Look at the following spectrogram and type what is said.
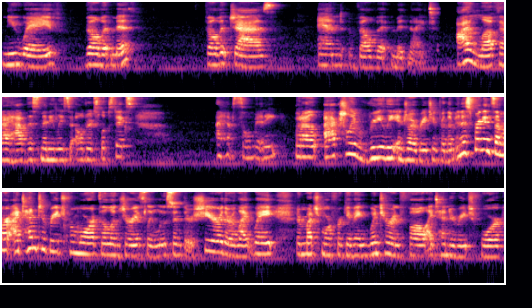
New Wave, Velvet Myth, Velvet Jazz, and Velvet Midnight. I love that I have this many Lisa Eldridge lipsticks. I have so many but I actually really enjoy reaching for them. In the spring and summer, I tend to reach for more of the luxuriously lucent. They're sheer, they're lightweight, they're much more forgiving. Winter and fall, I tend to reach for,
